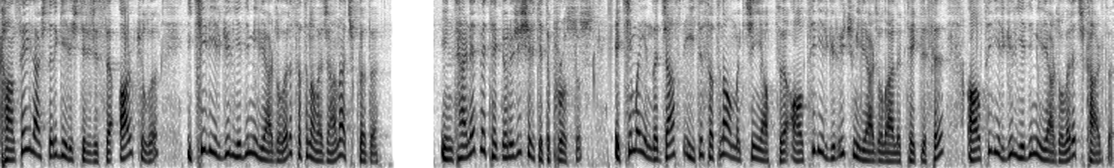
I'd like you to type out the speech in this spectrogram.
kanser ilaçları geliştiricisi Arcul'u 2,7 milyar dolara satın alacağını açıkladı. İnternet ve teknoloji şirketi Prosus, Ekim ayında Just Eat'i satın almak için yaptığı 6,3 milyar dolarlık teklifi 6,7 milyar dolara çıkardı.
